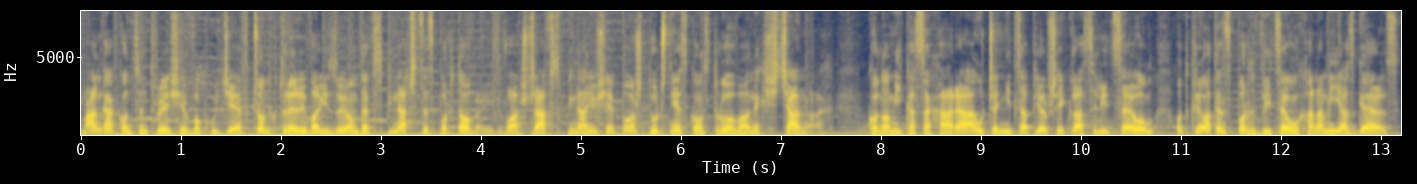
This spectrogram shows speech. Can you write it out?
Manga koncentruje się wokół dziewcząt, które rywalizują we wspinaczce sportowej, zwłaszcza w wspinaniu się po sztucznie skonstruowanych ścianach. Konomi Kasahara, uczennica pierwszej klasy liceum, odkryła ten sport w liceum Hanamiya's Girls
